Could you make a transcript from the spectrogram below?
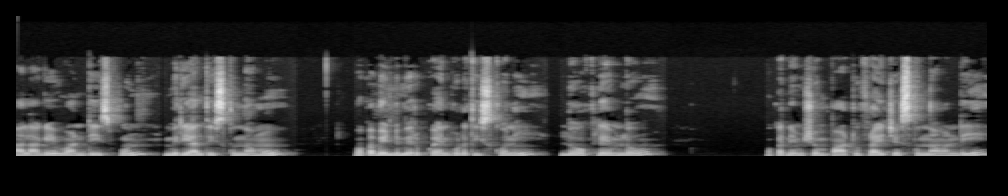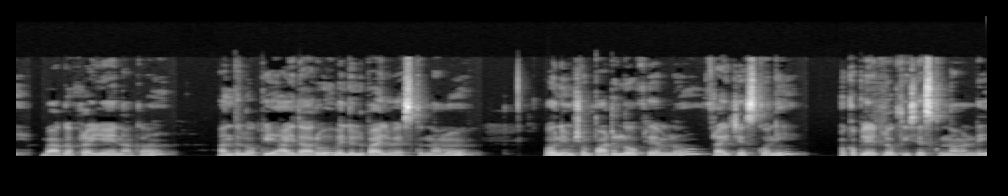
అలాగే వన్ టీ స్పూన్ మిరియాలు తీసుకుందాము. ఒక వెండి మిరపకాయను కూడా తీసుకొని లో ఫ్లేమ్లో ఒక నిమిషం పాటు ఫ్రై చేసుకుందామండి. బాగా ఫ్రై అయినాక అందులోకి ఐదారు వెల్లుల్లిపాయలు వేసుకుందాము. ఓ నిమిషం పాటు లో ఫ్లేమ్లో ఫ్రై చేసుకొని ఒక ప్లేట్లోకి తీసేసుకుందామండి.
